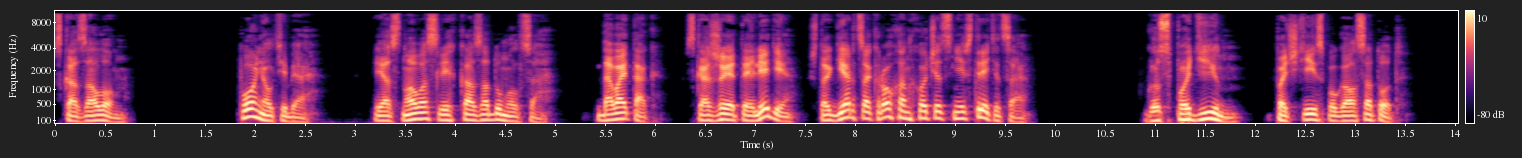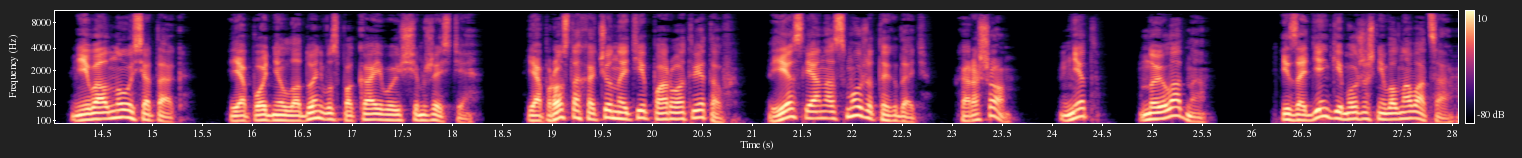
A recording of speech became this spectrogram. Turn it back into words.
сказал он. Понял тебя. Я снова слегка задумался. Давай так. Скажи этой леди, что герцог Рохан хочет с ней встретиться. Господин, почти испугался тот. Не волнуйся так. Я поднял ладонь в успокаивающем жесте. Я просто хочу найти пару ответов. Если она сможет их дать, хорошо. Нет, ну и ладно. И за деньги можешь не волноваться.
